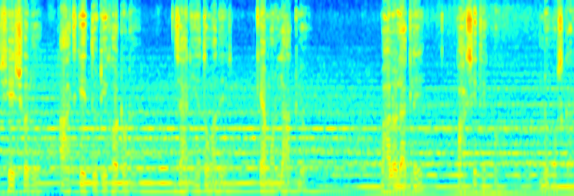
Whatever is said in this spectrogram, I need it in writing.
শেষ হলো আজকের দুটি ঘটনা। জানিও তোমাদের কেমন লাগল। ভালো লাগলে পাশে থেকো। নমস্কার।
